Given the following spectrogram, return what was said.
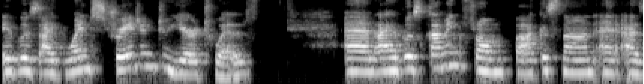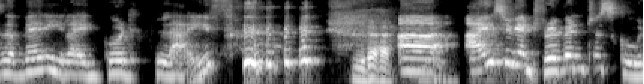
it was i went straight into year 12 and i was coming from pakistan and as a very like good life Yeah. uh, I used to get driven to school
